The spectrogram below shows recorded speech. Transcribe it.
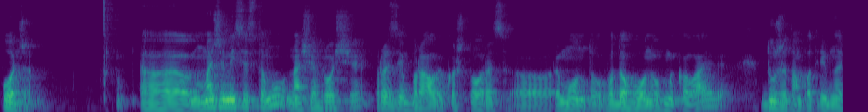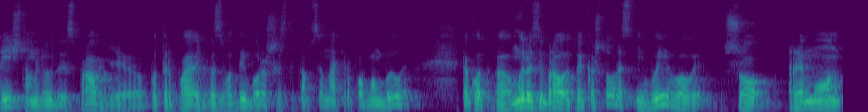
Отже, Майже місяць тому наші гроші розібрали кошторис е, ремонту водогону в Миколаєві. Дуже там потрібна річ. Там люди справді потерпають без води, бо рашисти там все нахер побомбили. Так от, е, ми розібрали той кошторис і виявили, що ремонт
